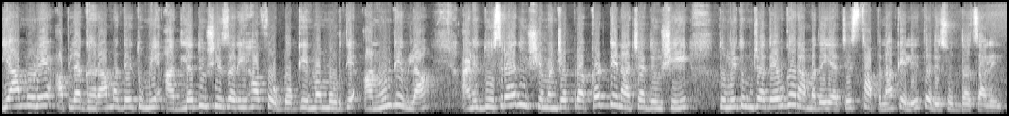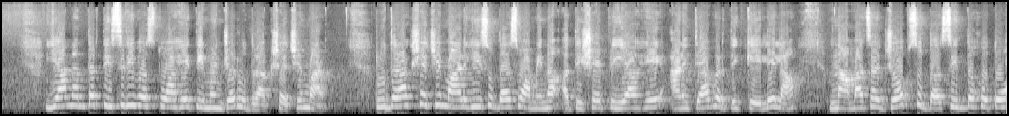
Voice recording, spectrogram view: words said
यामुळे आपल्या घरामध्ये तुम्ही आदल्या दिवशी जरी हा फोटो किंवा मूर्ती आणून ठेवला आणि दुसऱ्या दिवशी म्हणजे प्रकट दिनाच्या दिवशी तुम्ही तुमच्या देवघरामध्ये याची स्थापना केली तरी सुद्धा चालेल. यानंतर तिसरी वस्तू आहे ती म्हणजे रुद्राक्षाची माळ. रुद्राक्षाची माळ ही सुद्धा स्वामींना अतिशय प्रिय आहे आणि त्यावरती केलेला नामाचा जप सुद्धा सिद्ध होतो.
